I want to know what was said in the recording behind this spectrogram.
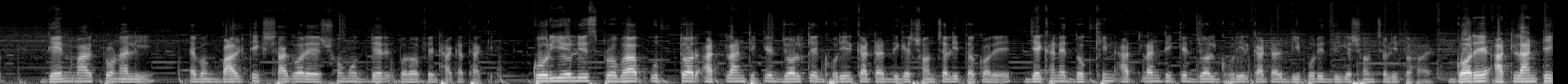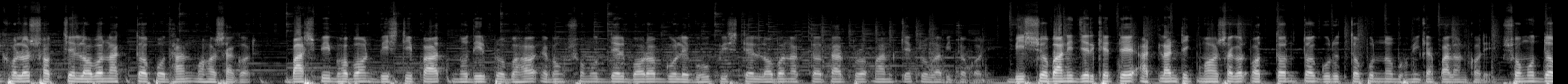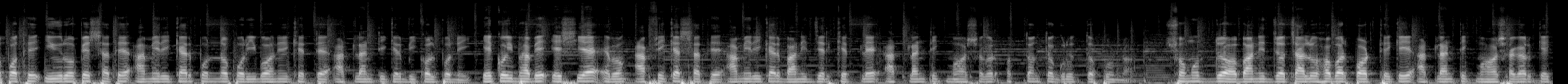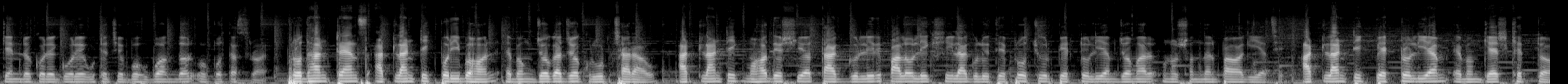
ডেনমার্ক প্রণালী এবং বাল্টিক সাগরে সমুদ্রের বরফে ঢাকা থাকে। কোরিওলিস প্রভাব উত্তর আটলান্টিকের জলকে ঘড়ির কাটার দিকে সঞ্চালিত করে, যেখানে দক্ষিণ আটলান্টিকের জল ঘড়ির কাটার বিপরীত দিকে সঞ্চালিত হয়। গড়ে আটলান্টিক হল সবচেয়ে লবণাক্ত প্রধান মহাসাগর। বাষ্পীভবন, বৃষ্টিপাত, নদীর প্রবাহ এবং সমুদ্রের বরফ গলে ভূপৃষ্ঠের লবণাক্ততার প্রমাণকে প্রভাবিত করে। বিশ্ব বাণিজ্যের ক্ষেত্রে আটলান্টিক মহাসাগর অত্যন্ত গুরুত্বপূর্ণ ভূমিকা পালন করে। সমুদ্র পথে ইউরোপের সাথে আমেরিকার পণ্য পরিবহনের ক্ষেত্রে আটলান্টিকের বিকল্প নেই। একইভাবে এশিয়া এবং আফ্রিকার সাথে আমেরিকার বাণিজ্যের ক্ষেত্রে আটলান্টিক মহাসাগর অত্যন্ত গুরুত্বপূর্ণ। সমুদ্র বাণিজ্য চালু হবার পর থেকেই আটলান্টিক মহাসাগরকে কেন্দ্র করে গড়ে উঠেছে বহু বন্দর ও পোতাশ্রয় প্রধান ট্রান্স আটলান্টিক পরিবহন এবং যোগাযোগ রুট ছাড়াও আটলান্টিক মহাদেশীয় তাকগুলির পাললিক শিলাগুলিতে প্রচুর পেট্রোলিয়াম জমার অনুসন্ধান পাওয়া গিয়েছে। আটলান্টিক পেট্রোলিয়াম এবং গ্যাস ক্ষেত্র,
